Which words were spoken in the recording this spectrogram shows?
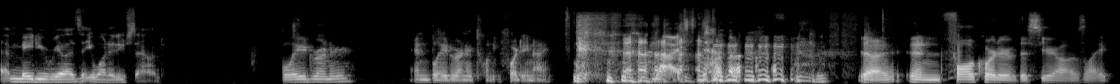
that made you realize that you want to do sound Blade Runner and Blade Runner 2049. nice yeah, in fall quarter of this year, I was like,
